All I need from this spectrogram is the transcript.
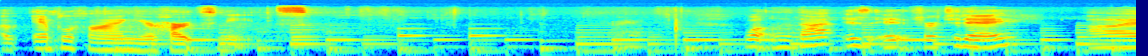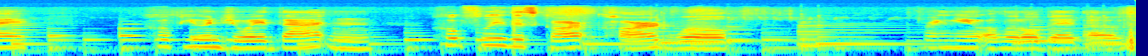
of amplifying your heart's needs. Well, that is it for today. I hope you enjoyed that, and hopefully, this gar- card will bring you a little bit of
